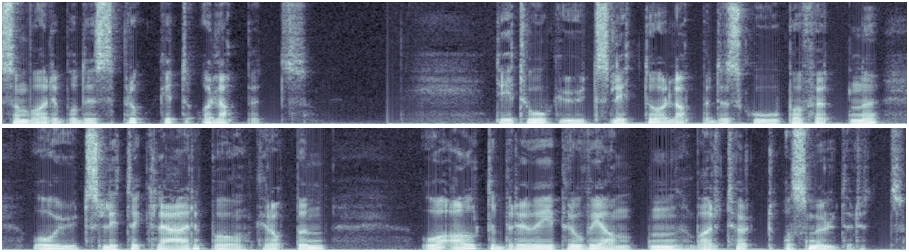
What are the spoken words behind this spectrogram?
som var både sprukket og lappet. De tok utslitte og lappede sko på føttene og utslitte klær på kroppen, og alt brød i provianten var tørt og smuldret.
